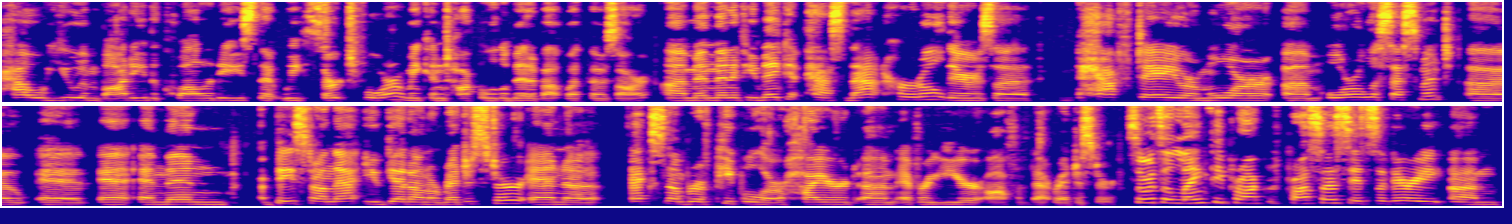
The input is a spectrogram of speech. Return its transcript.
how you embody the qualities that we search for. And we can talk a little bit about what those are. Um, and then if you make it past that hurdle, there's a half day or more um, oral assessment. Uh, and, and, then based on that, you get on a register and uh, X number of people are hired um, every year off of that register. So it's a lengthy pro- process. It's a very um,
